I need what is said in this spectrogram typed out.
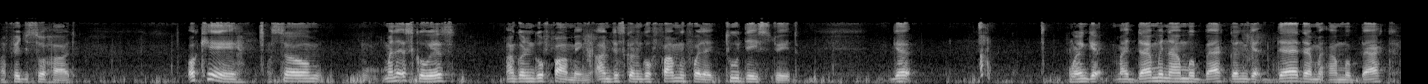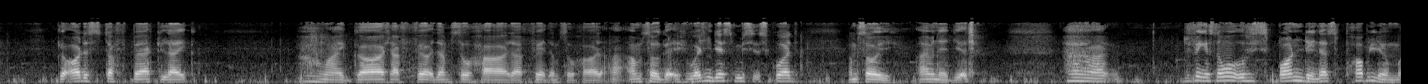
I failed you so hard. Okay, so my next goal is I'm gonna go farming. I'm just gonna go farming for like two days straight. Get gonna get my diamond armor back, gonna get their diamond armor back, get all the stuff back like Oh my gosh, I failed them so hard, I failed them so hard. I am so good. If you're watching this Mystic Squad, I'm sorry, I'm an idiot. Ah, the thing is, no one was responding. That's the problem.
